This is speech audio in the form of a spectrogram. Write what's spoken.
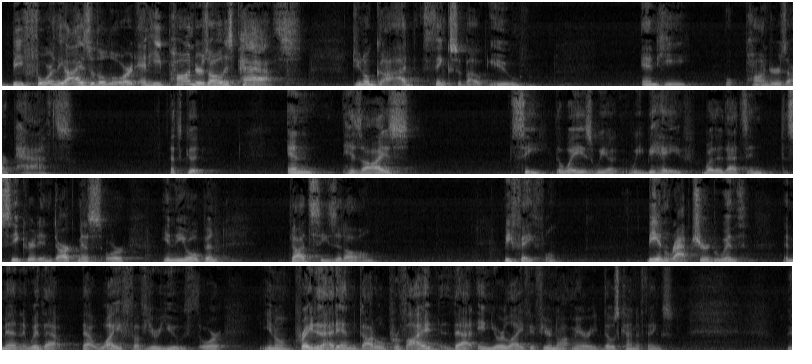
before the eyes of the Lord, and he ponders all his paths. Do you know God thinks about you and He ponders our paths? That's good. And His eyes see the ways we, we behave, whether that's in the secret, in darkness, or in the open. God sees it all. Be faithful. Be enraptured with, with that, that wife of your youth or you know, pray to that end. God will provide that in your life if you're not married, those kind of things.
